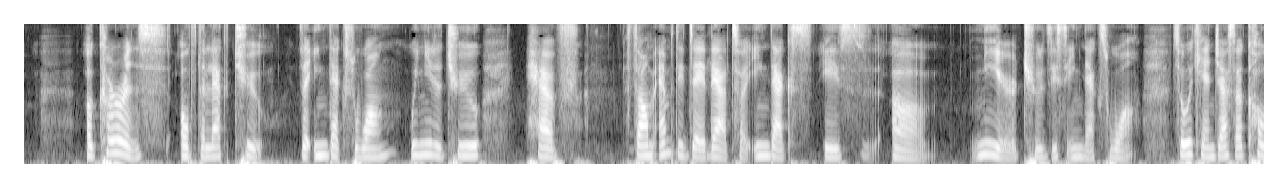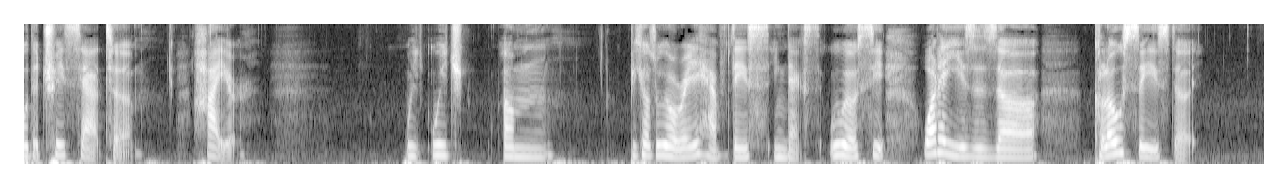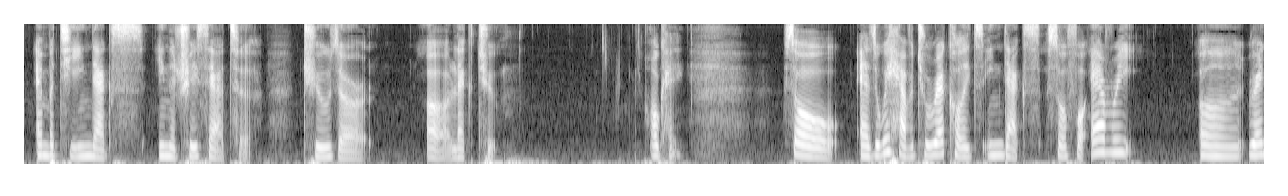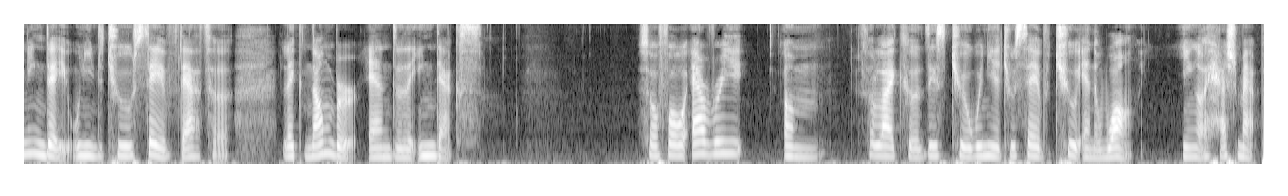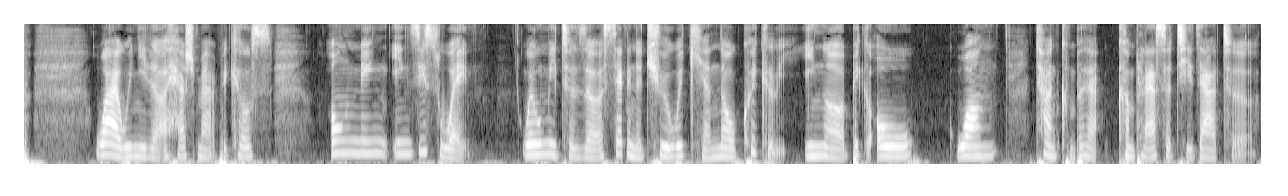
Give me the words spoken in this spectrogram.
occurrence of the leg 2, the index 1. We need to have some empty day that index is uh, near to this index 1. So we can just call the tree set uh, higher, which, which um, because we already have this index, we will see what is the closest empty index in the tree set to the uh, leg 2. Okay, so as we have to record its index, so for every uh, running day, we need to save that uh, like number and the index. So for every um, so like uh, these two, we need to save two and one in a hash map. Why we need a hash map? Because only in this way, when we meet the second two, we can know quickly in a big O one time complexity that uh,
